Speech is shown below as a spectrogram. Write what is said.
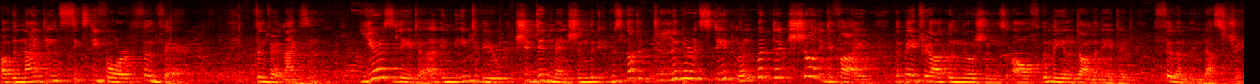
of the 1964 Filmfare, Filmfare magazine. Years later, in the interview, she did mention that it was not a deliberate statement, but it surely defied the patriarchal notions of the male-dominated film industry.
